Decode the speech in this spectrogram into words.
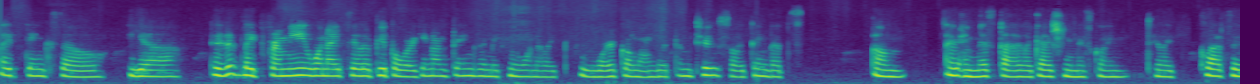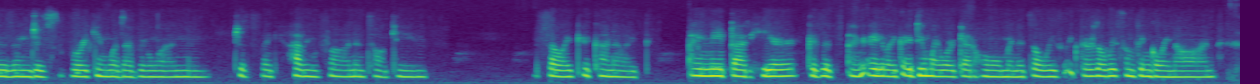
I think so. Yeah. It like for me when I see other people working on things, it makes me want to like work along with them too. So I think that's um I, I miss that. Like I actually miss going to like classes and just working with everyone and just like having fun and talking. So like it kind of like I need that here because it's I, I, like I do my work at home and it's always like there's always something going on. Yeah.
